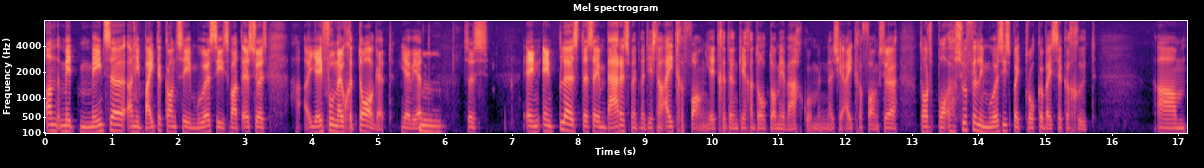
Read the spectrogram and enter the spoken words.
an, met mense aan die buitekant se emosies wat is soos jy voel nou getarget, jy weet. Mm. Soos en en plus dis 'n embarrassment want jy's nou uitgevang. Jy het gedink jy gaan dalk daarmee wegkom en as jy uitgevang. So daar's soveel emosies betrokke by sulke goed. Um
